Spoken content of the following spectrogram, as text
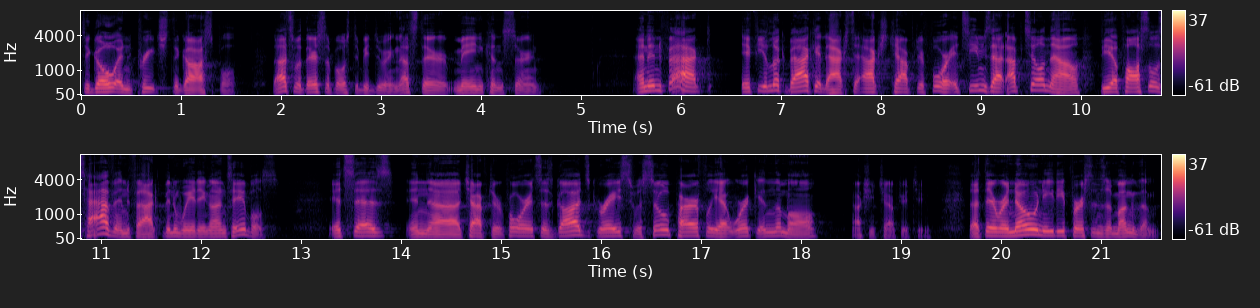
to go and preach the gospel. That's what they're supposed to be doing, that's their main concern. And in fact, if you look back at Acts to Acts chapter 4, it seems that up till now, the apostles have, in fact, been waiting on tables. It says in uh, chapter 4, it says, God's grace was so powerfully at work in them all actually, chapter 2, that there were no needy persons among them.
